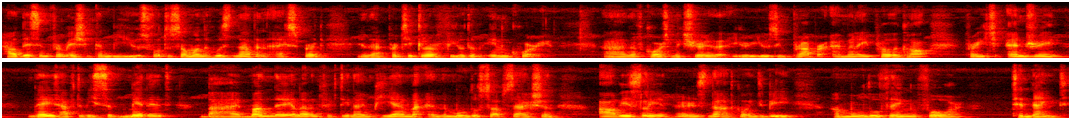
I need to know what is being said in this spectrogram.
how this information can be useful to someone who is not an expert in that particular field of inquiry and of course make sure that you're using proper MLA protocol for each entry. They have to be submitted by Monday 11:59 p.m. in the Moodle subsection. Obviously, there is not going to be a Moodle thing for tonight,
